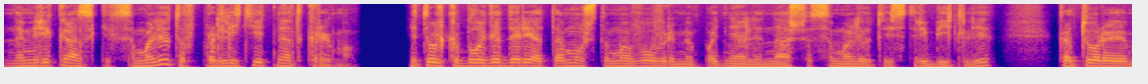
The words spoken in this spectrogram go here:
американских самолетов пролететь над Крымом. И только благодаря тому, что мы вовремя подняли наши самолеты-истребители, которые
